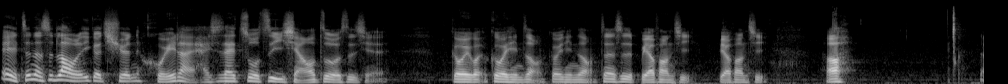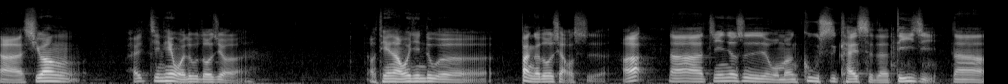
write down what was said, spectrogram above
哎，真的是绕了一个圈回来，还是在做自己想要做的事情。各位各位听众，各位听众，真的是不要放弃，不要放弃，好，呃，希望。哎，今天我录多久了？哦天哪，我已经录了半个多小时。好了，那今天就是我们故事开始的第一集。那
